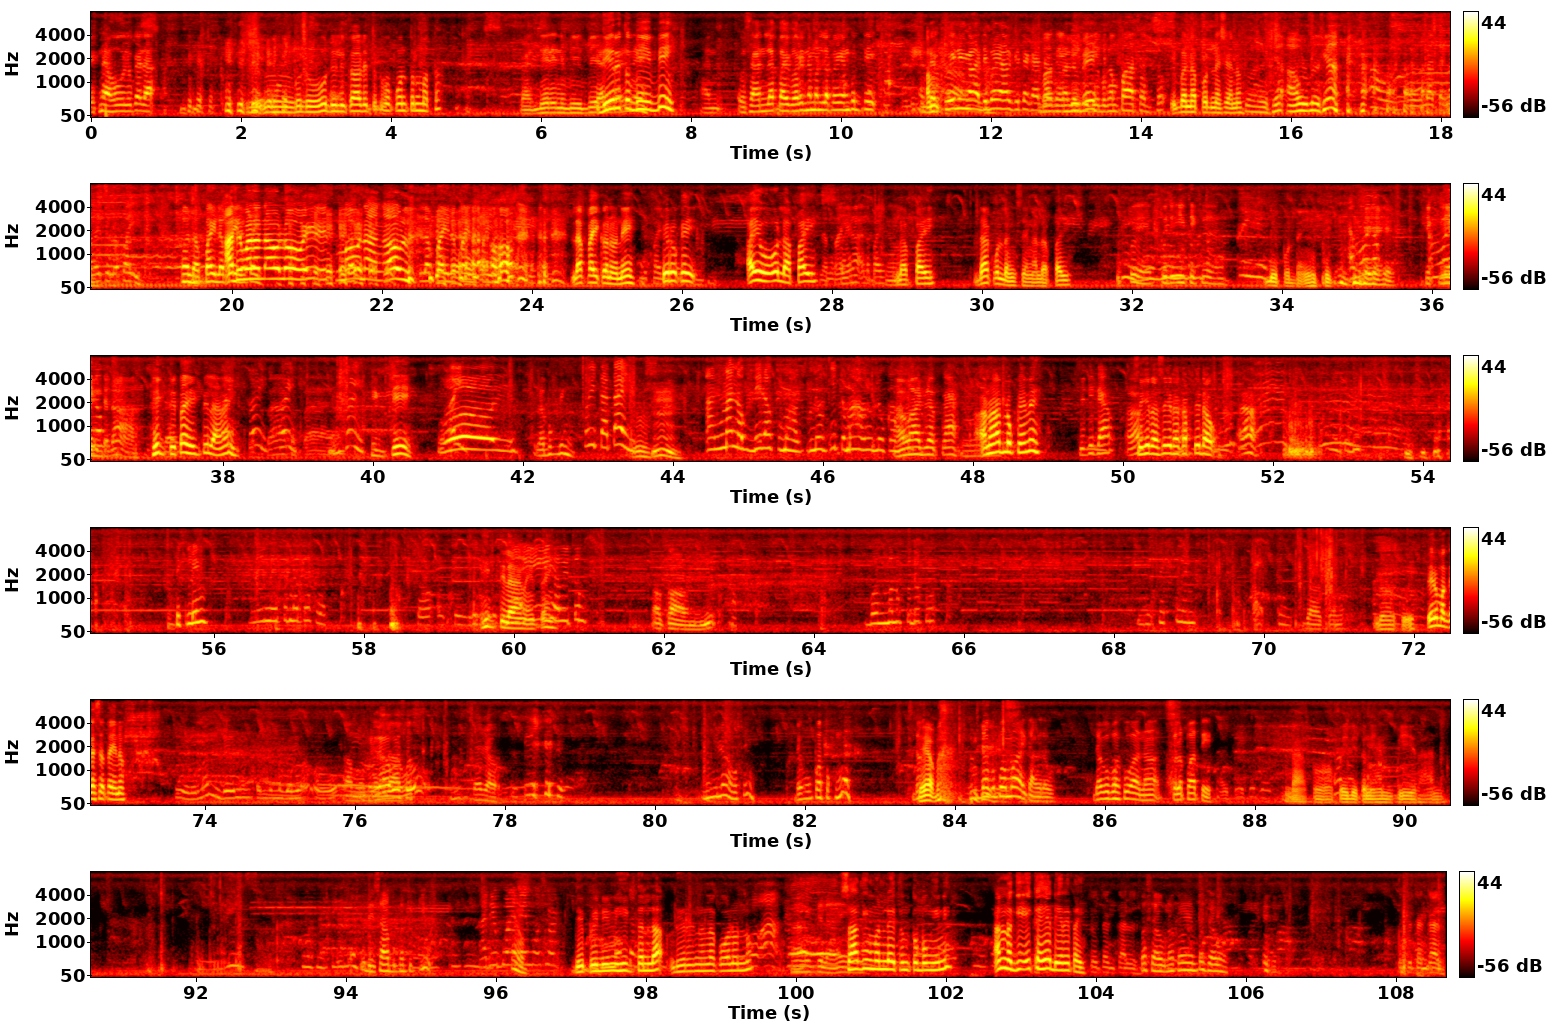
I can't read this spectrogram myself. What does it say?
Kaya nahulog ka na. Ang gulo, delikado ito kukunton mata. Kaya di rin ni Bibi. Diri to bibi. An, usahan lapay, wari naman lapay ang kunti. Ang um, nga, di ba ya, kita kada mga lubi. bagang patad to. Iba na pod na siya no. Siya, aul mo siya. Latag na ito, lapay. Oh, lapay, lapay, Adi man ang aulo, eh, mao na ang aul. Lapay, lapay, lapay. Oh, lapay ko nun eh. Pero kay ay oo, lapay. Lapay na, lapay. Dako lang siya nga lapay. Pwede, pwede itik ko. Di pod na itik. Tikling ka na. Higti ta, higti lang ay. Higti. Uy! Labog ding. Uy, tatay! Hmm. Ang manog, di na kumahaglog. Ito mahaglog ka. Awadlap ka. Ano hadlok kay ni? Sige daw. Sige na, sige na, kapti daw. Ah. Tikling. Hindi na ito matukot. Higti lang na ito eh. ito. Akaw nini. Bon manok ko dako. Tikling. Dako eh. Pero magasa tayo no. Amo ko Lawas lawas. oh. Dadaw. Ano lawas eh? Dako patok mo. Dako pa ma ikaw daw. Dako ba ko ana kalapate. Dako, pwede to ni Hanbiran. Pwede sabog ng tikyo. Di pwede ni higtan la. Di rin nala ko ano no. Ano. Saging man la itong tubong ini. Ano, nag-iik kaya dire tay? Pasaw na kayo pasaw. Tutangkal.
